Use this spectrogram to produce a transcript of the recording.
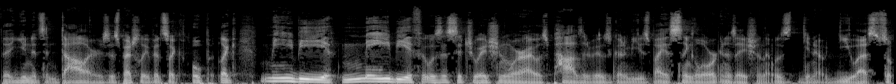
the units in dollars, especially if it's like open like maybe maybe if it was a situation where I was positive it was going to be used by a single organization that was, you know, US some,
